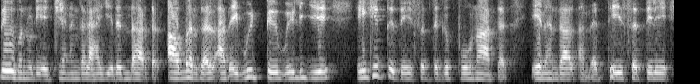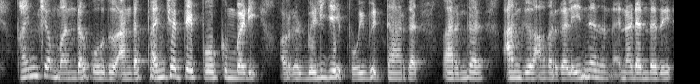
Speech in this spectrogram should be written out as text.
தேவனுடைய ஜனங்களாய் இருந்தார்கள். அவர்கள் அதை விட்டு வெளியே எகிப்து தேசத்துக்கு போனார்கள். ஏனென்றால் அந்த தேசத்திலே பஞ்சம் வந்தபோது அந்த பஞ்சத்தை போக்கும்படி அவர்கள் வெளியே போய்விட்டார்கள். பாருங்கள் அங்கு அவர்கள் என்ன நடந்தது?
